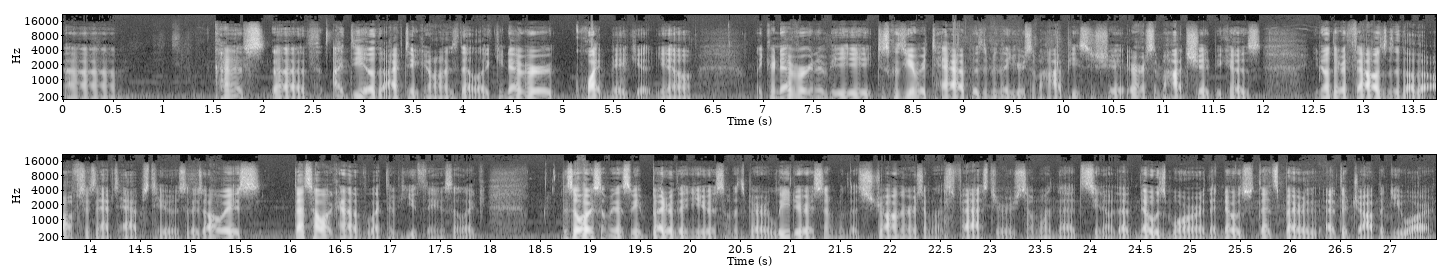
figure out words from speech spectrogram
um, kind of uh, idea that I've taken on is that like you never quite make it. You know, like you're never gonna be just because you have a tab doesn't mean that you're some hot piece of shit or some hot shit because you know there are thousands of other officers that have tabs too. So there's always that's how I kind of like to view things. That like there's always something that's gonna be better than you. Someone's a better leader. Someone that's stronger. Someone that's faster. Someone that's you know that knows more. That knows that's better at their job than you are.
